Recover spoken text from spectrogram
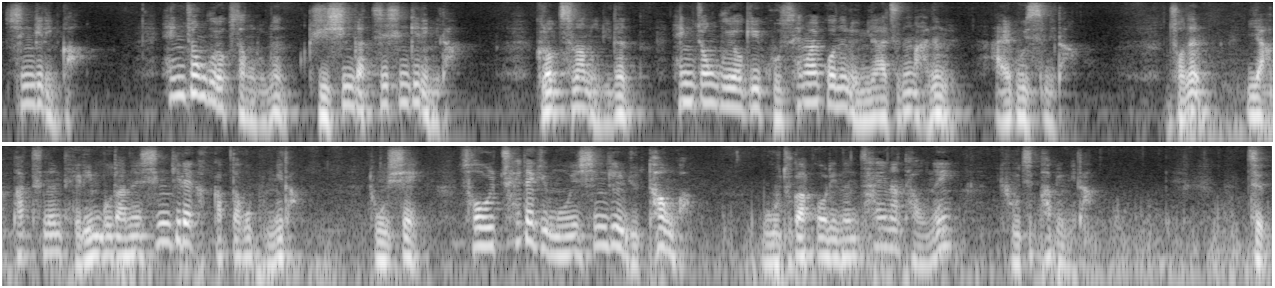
신길인가? 행정구역상으로는 귀신같이 신길입니다. 그렇지만 우리는 행정구역이 곧 생활권을 의미하지는 않음을 알고 있습니다. 저는 이 아파트는 대림보다는 신길에 가깝다고 봅니다. 동시에 서울 최대 규모의 신길 뉴타운과 모두가 꺼리는 차이나타운의 교집합입니다. 즉,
